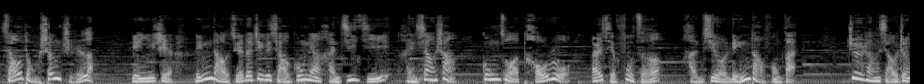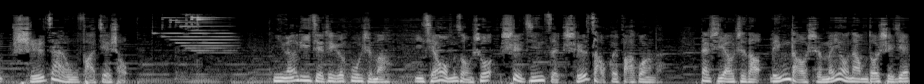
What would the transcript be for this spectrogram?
小董升职了。原因是领导觉得这个小姑娘很积极、很向上，工作投入，而且负责，很具有领导风范，这让小郑实在无法接受。你能理解这个故事吗？以前我们总说是金子迟早会发光的，但是要知道，领导是没有那么多时间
